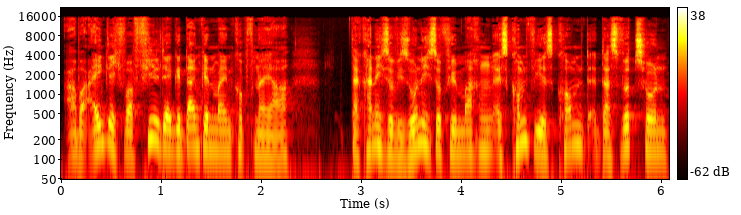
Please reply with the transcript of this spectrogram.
Aber eigentlich war viel der Gedanke in meinem Kopf, naja, da kann ich sowieso nicht so viel machen. Es kommt, wie es kommt. Das wird schon.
